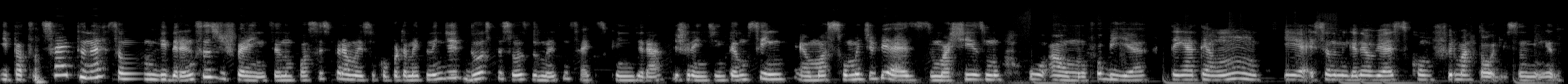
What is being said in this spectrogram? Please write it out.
e tá tudo certo, né? São lideranças diferentes. Eu não posso esperar o mesmo comportamento nem de duas pessoas do mesmo sexo, quem dirá diferente. Então, sim, é uma soma de viés. O machismo, a homofobia. Tem até um e, se eu não me engano, é o viés confirmatório, se eu não me engano.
